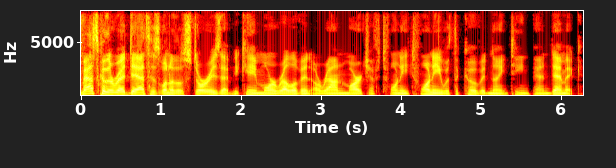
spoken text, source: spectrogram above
Masque of the Red Death is one of those stories that became more relevant around March of 2020 with the COVID 19 pandemic.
